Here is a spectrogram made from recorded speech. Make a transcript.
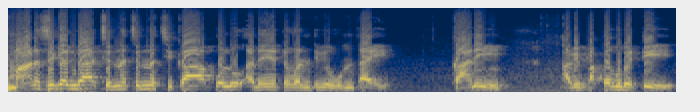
మానసికంగా చిన్న చిన్న చికాకులు అనేటువంటివి ఉంటాయి. కానీ అవి పక్కకు పెట్టి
